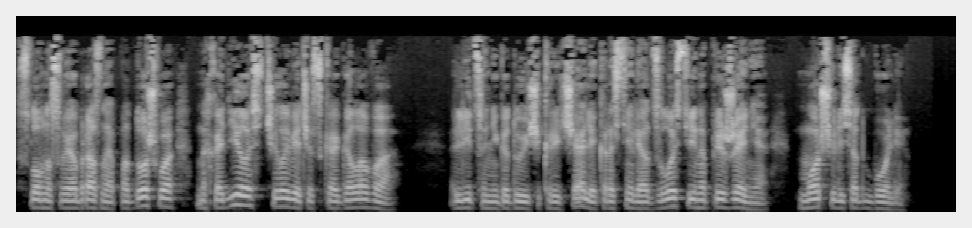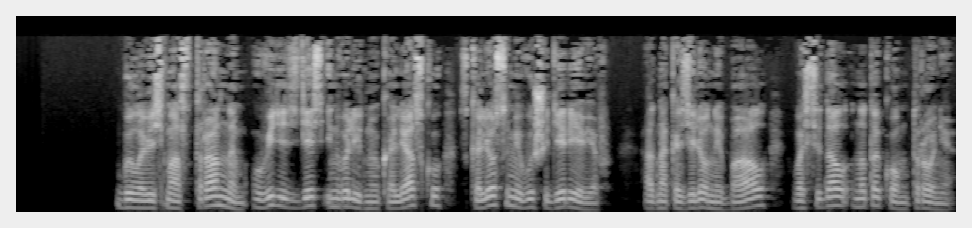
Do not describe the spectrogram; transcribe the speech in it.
словно своеобразная подошва, находилась человеческая голова. Лица негодующе кричали, краснели от злости и напряжения, морщились от боли. Было весьма странным увидеть здесь инвалидную коляску с колесами выше деревьев, однако зеленый Баал восседал на таком троне.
